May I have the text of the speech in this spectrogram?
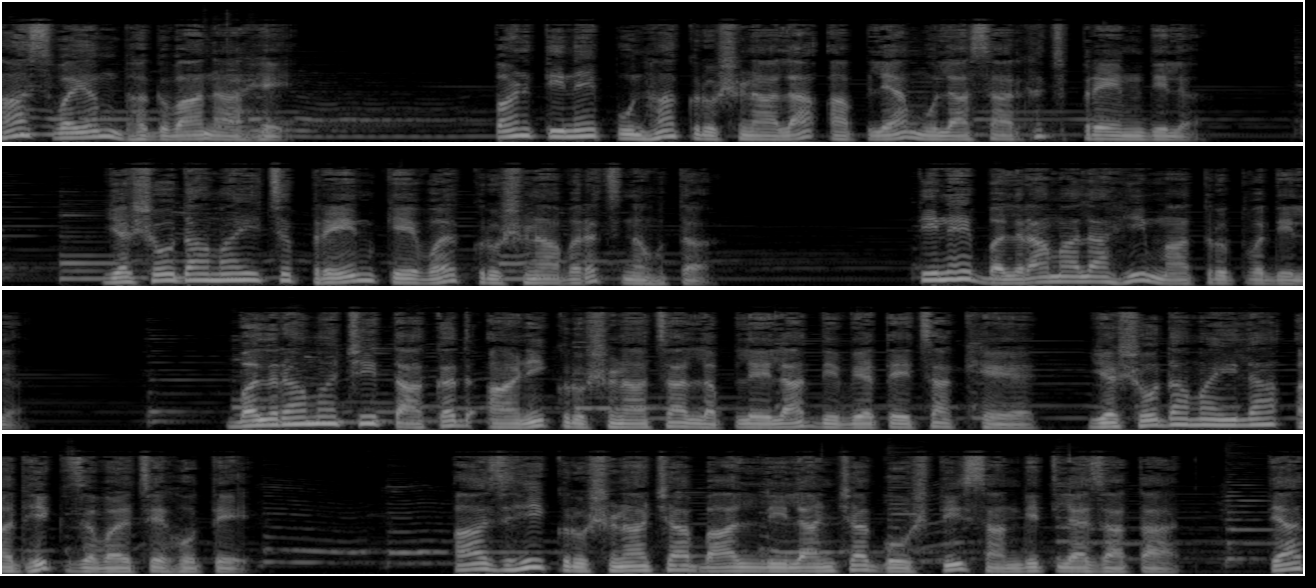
हा स्वयं भगवान आहे. पण तिने पुन्हा कृष्णाला आपल्या मुलासारखंच प्रेम दिलं. यशोदामाईचं प्रेम केवळ कृष्णावरच नव्हतं. तिने बलरामालाही मातृत्व दिलं. बलरामाची ताकद आणि कृष्णाचा लपलेला दिव्यतेचा खेळ यशोदामाईला अधिक जवळचे होते. आजही कृष्णाच्या बाल लीलांच्या गोष्टी सांगितल्या जातात. त्यात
